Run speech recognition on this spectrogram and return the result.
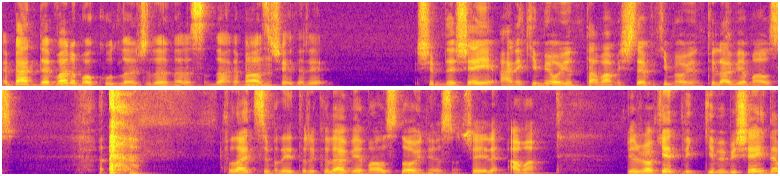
E ben de varım o kullanıcıların arasında hani bazı şeyleri. Şimdi şey hani kimi oyun tamam işte kimi oyun klavye mouse Flight Simulator'ı klavye mouse'la oynuyorsun şeyle. Ama bir Rocket League gibi bir şey de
